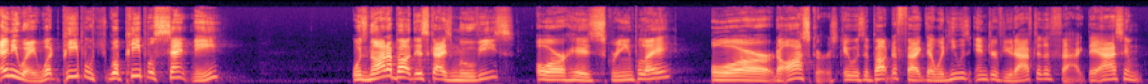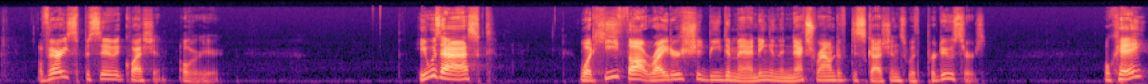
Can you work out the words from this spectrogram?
Anyway, what people what people sent me was not about this guy's movies or his screenplay or the Oscars. It was about the fact that when he was interviewed after the fact, they asked him a very specific question over here. He was asked what he thought writers should be demanding in the next round of discussions with producers. Okay?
